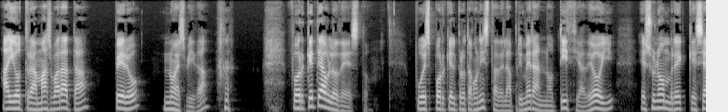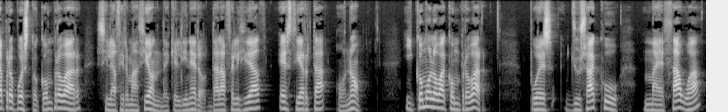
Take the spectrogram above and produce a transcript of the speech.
Hay otra más barata, pero no es vida. ¿Por qué te hablo de esto? Pues porque el protagonista de la primera noticia de hoy es un hombre que se ha propuesto comprobar si la afirmación de que el dinero da la felicidad es cierta o no. ¿Y cómo lo va a comprobar? Pues Yusaku Maezawa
